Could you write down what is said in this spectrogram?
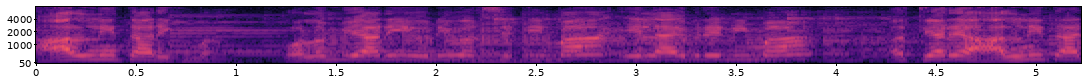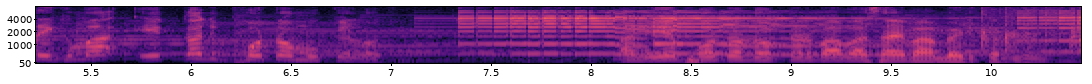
હાલની તારીખમાં, કોલંબિયાની યુનિવર્સિટીમાં એ લાઇબ્રેરીમાં અત્યારે હાલની તારીખમાં એક જ ફોટો મૂકેલો છે. અને એ ફોટો ડોક્ટર બાબા સાહેબ આંબેડકરનો છે.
